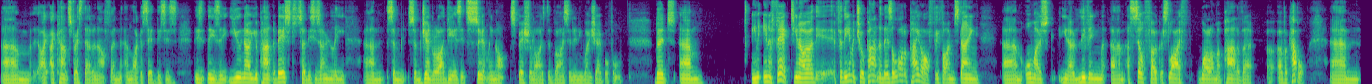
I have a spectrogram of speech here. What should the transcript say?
Um, I, I, can't stress that enough. And and like I said, this is these these are you know your partner best. So this is only um, some some general ideas. It's certainly not specialized advice in any way, shape, or form. But um, in in effect, you know, for the immature partner, there's a lot of payoff if I'm staying um, almost, you know, living um, a self-focused life while I'm a part of a of a couple. Um,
